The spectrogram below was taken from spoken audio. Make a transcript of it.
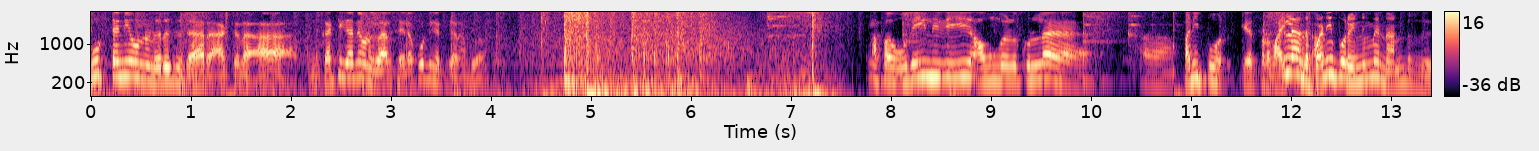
கூட்டணி ஒன்று இருக்குது சார். ஆக்சுவலாக உங்கள் கட்சிக்காரனே உனக்கு வேலை செய்யல. கூட்டணி கட்சிக்காரன் அப்படி ஆகும் அப்ப உதயநிதி அவங்களுக்குள்ள பனிப்போர் ஏற்பட இல்லை வாய்ப்பு அந்த இருக்கா? பனிப்போர் இன்னுமே நடந்துருது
